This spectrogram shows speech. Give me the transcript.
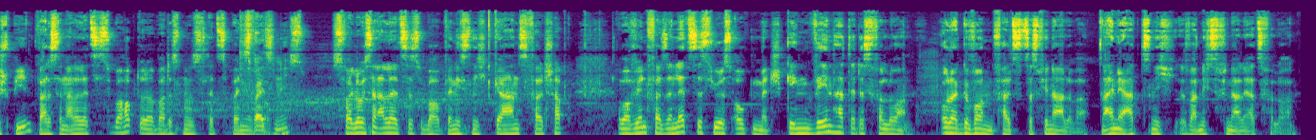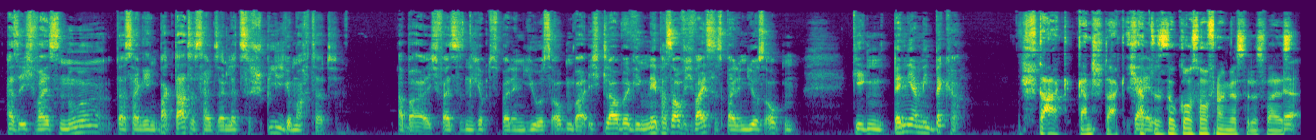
gespielt. War das sein allerletztes überhaupt oder war das nur das letzte bei den Das weiß ich nicht. Das war, glaube ich, sein allerletztes überhaupt, wenn ich es nicht ganz falsch hab. Aber auf jeden Fall sein letztes US Open Match. Gegen wen hat er das verloren? Oder gewonnen, falls es das Finale war? Nein, er hat es nicht, es war nicht das Finale, er hat es verloren. Also ich weiß nur, dass er gegen Bagdatis halt sein letztes Spiel gemacht hat. Aber ich weiß jetzt nicht, ob das bei den US Open war. Ich glaube gegen, nee, pass auf, ich weiß es bei den US Open. Gegen Benjamin Becker. Stark, ganz stark. Ich Geil. hatte so große Hoffnung, dass du das weißt. Ja.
